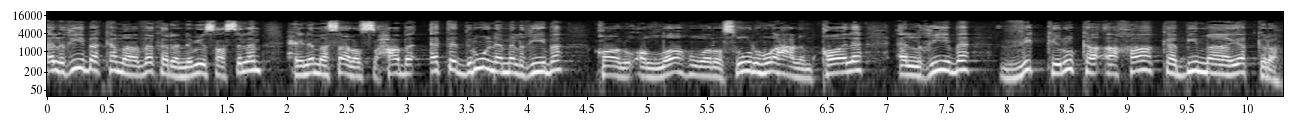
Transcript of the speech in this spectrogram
الغيبة كما ذكر النبي صلى الله عليه وسلم حينما سأل الصحابة أتدرون ما الغيبة؟ قالوا الله ورسوله أعلم. قال الغيبة ذكرك أخاك بما يكره.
